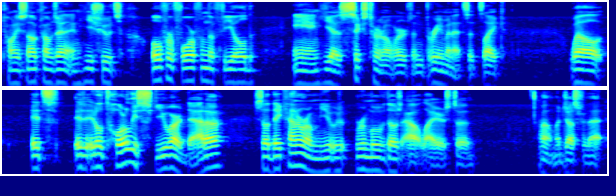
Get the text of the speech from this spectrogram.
Tony Snell comes in and he shoots 0 for 4 from the field, and he has six turnovers in three minutes. It's like, well, it's it, it'll totally skew our data. So they kind of remo- remove those outliers to um, adjust for that.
